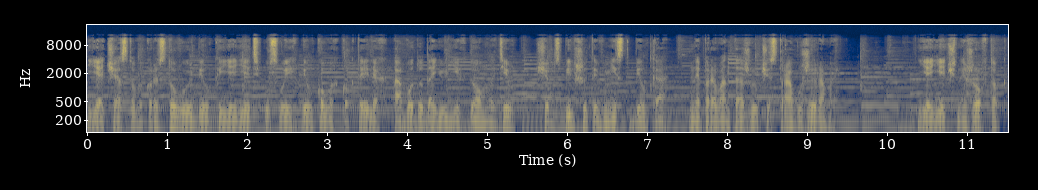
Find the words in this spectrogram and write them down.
Я часто використовую білки яєць у своїх білкових коктейлях або додаю їх до омлетів, щоб збільшити вміст білка, не перевантажуючи страву жирами. Яєчний жовток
